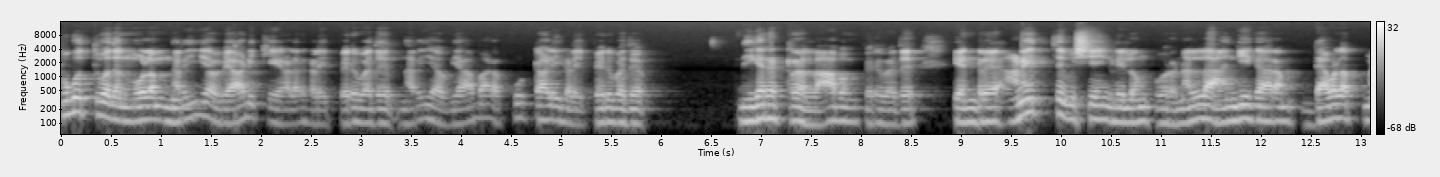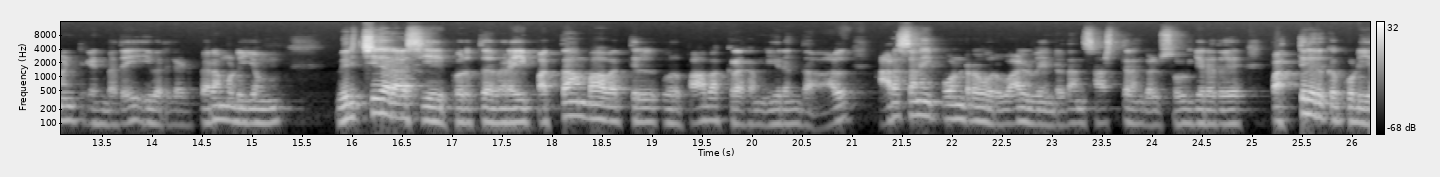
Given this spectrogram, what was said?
புகுத்துவதன் மூலம் நிறைய வாடிக்கையாளர்களை பெறுவது நிறைய வியாபார கூட்டாளிகளை பெறுவது நிகரற்ற லாபம் பெறுவது என்று அனைத்து விஷயங்களிலும் ஒரு நல்ல அங்கீகாரம் டெவலப்மெண்ட் என்பதை இவர்கள் பெற முடியும். விருச்சிக ராசியை பொறுத்தவரை பத்தாம் பாவத்தில் ஒரு பாவக்கிரகம் இருந்தால் அரசனை போன்ற ஒரு வாழ்வு என்றுதான் சாஸ்திரங்கள் சொல்கிறது. பத்தில் இருக்கக்கூடிய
